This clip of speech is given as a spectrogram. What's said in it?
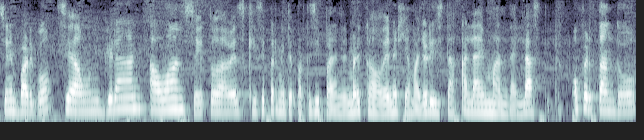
sin embargo, se da un gran avance toda vez que se permite participar en el mercado de energía mayorista a la demanda elástica, ofertando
